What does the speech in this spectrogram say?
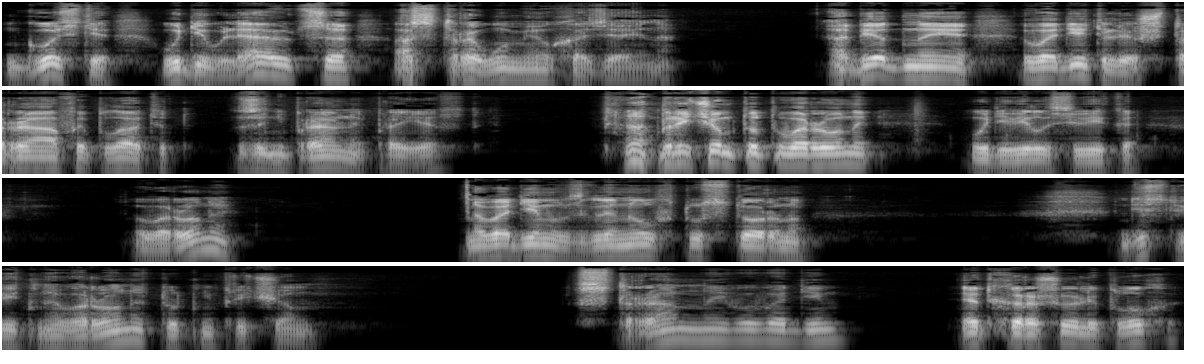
Гости удивляются остроумию хозяина. А бедные водители штрафы платят за неправильный проезд. — А при чем тут вороны? — удивилась Вика. — Вороны? Вадим взглянул в ту сторону — Действительно, вороны тут ни при чем. Странный вы, Вадим. Это хорошо или плохо?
